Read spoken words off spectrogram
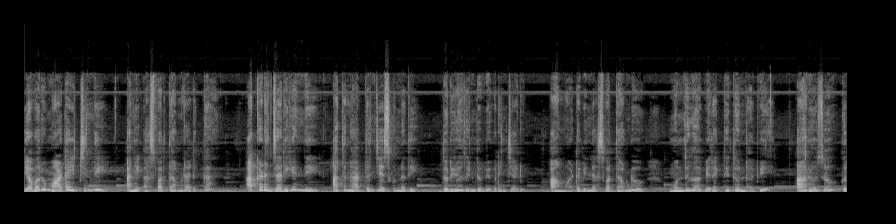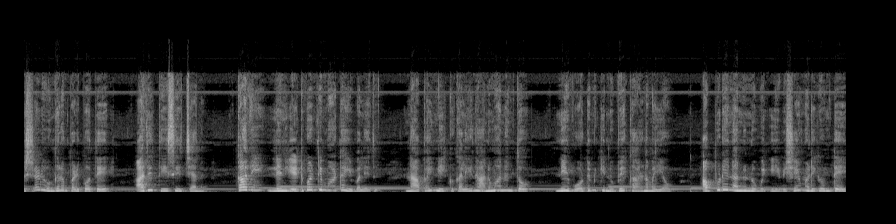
ఎవరు మాట ఇచ్చింది? అని అశ్వత్థాముడు అడక్క అక్కడ జరిగింది అతను అర్థం చేసుకున్నది దుర్యోధనుడు వివరించాడు. ఆ మాట విన్న అశ్వత్థాముడు ముందుగా విరక్తితో నవ్వి ఆ రోజు కృష్ణుడి ఉంగరం పడిపోతే అది తీసి ఇచ్చాను కానీ నేను ఎటువంటి మాట ఇవ్వలేదు. నాపై నీకు కలిగిన అనుమానంతో నీ ఓటమికి నువ్వే కారణమయ్యావు. అప్పుడే నన్ను నువ్వు ఈ విషయం అడిగి ఉంటే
